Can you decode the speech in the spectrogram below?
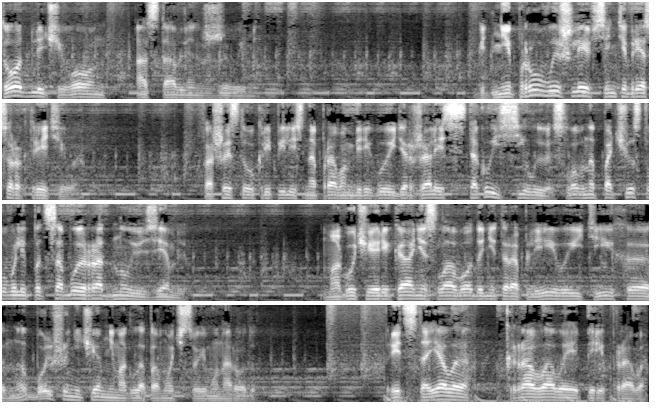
то, для чего он оставлен живыми. К Днепру вышли в сентябре 43-го. Фашисты укрепились на правом берегу и держались с такой силой, словно почувствовали под собой родную землю. Могучая река несла воду неторопливо и тихо, но больше ничем не могла помочь своему народу. Предстояло кровавая переправа.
